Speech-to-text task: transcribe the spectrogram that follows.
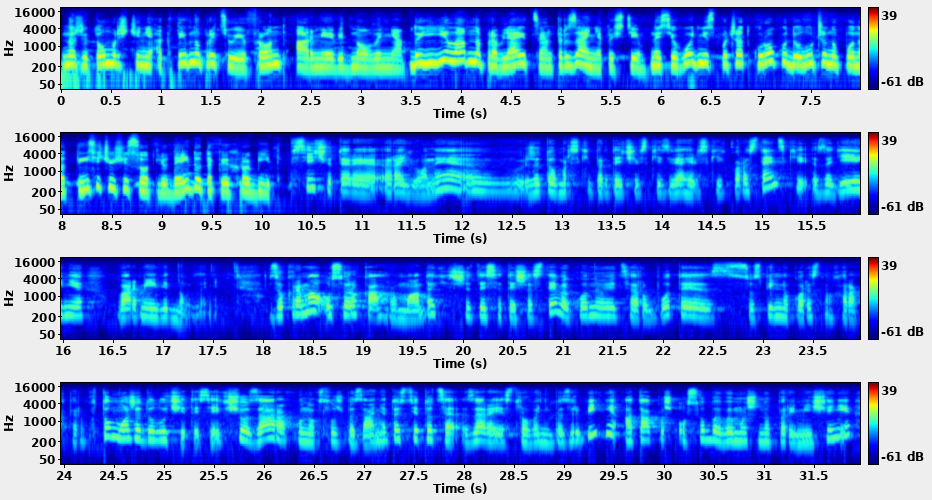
На Житомирщині активно працює фронт армія відновлення. До її лав направляє центр зайнятості. На сьогодні з початку року долучено понад 1600 людей до таких робіт. Всі чотири райони Житомирський, Бердичівський, Звягельський, Коростенський задіяні в армії відновлення. Зокрема, у 40 громадах з 66 виконуються роботи з суспільно-корисного характеру. Хто може долучитися? Якщо за рахунок служби зайнятості, то це зареєстровані безробітні, а також особи вимушено переміщені,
